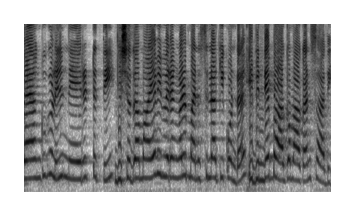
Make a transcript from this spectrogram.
ബാങ്കുകളിൽ നേരിട്ടെത്തി വിശദമായ വിവരങ്ങൾ മനസ്സിലാക്കിക്കൊണ്ട് ഇതിന്റെ ഭാഗമാകാൻ സാധിക്കും.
